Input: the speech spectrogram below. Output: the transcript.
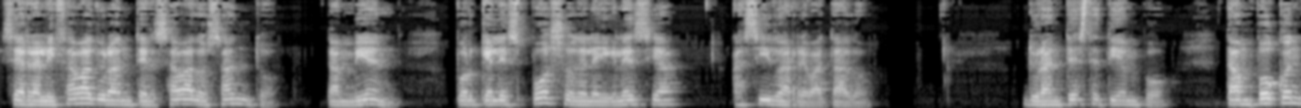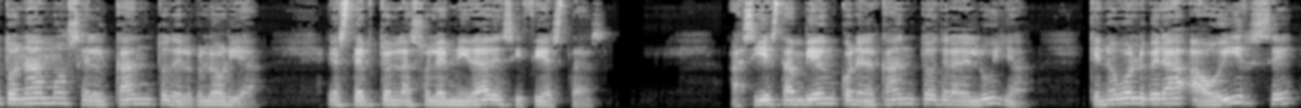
se realizaba durante el Sábado Santo, también porque el esposo de la Iglesia ha sido arrebatado. Durante este tiempo tampoco entonamos el canto del Gloria, excepto en las solemnidades y fiestas. Así es también con el canto del Aleluya, que no volverá a oírse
